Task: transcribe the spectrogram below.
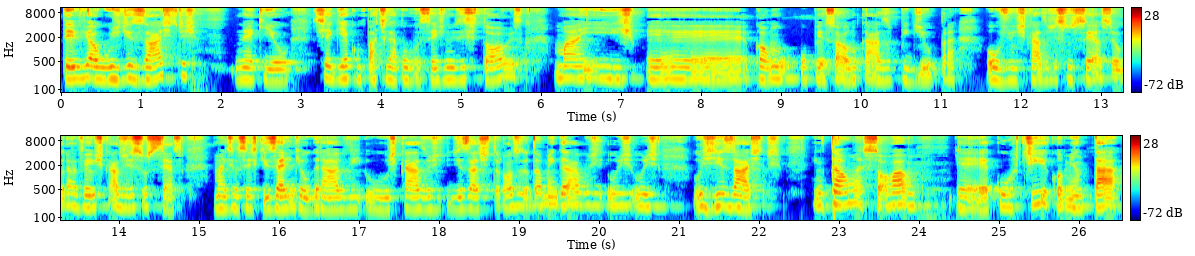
Teve alguns desastres, né, que eu cheguei a compartilhar com vocês nos stories, mas é, como o pessoal, no caso, pediu para ouvir os casos de sucesso, eu gravei os casos de sucesso. Mas se vocês quiserem que eu grave os casos desastrosos, eu também gravo os, os, os desastres. Então é só é, curtir, comentar,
